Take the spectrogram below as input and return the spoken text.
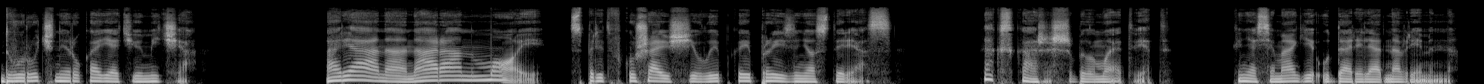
двуручной рукоятью меча. «Ариана, наран мой!» — с предвкушающей улыбкой произнес Тыриас. «Как скажешь», — был мой ответ. Князь и маги ударили одновременно.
